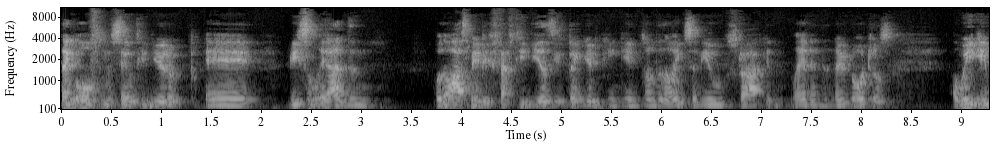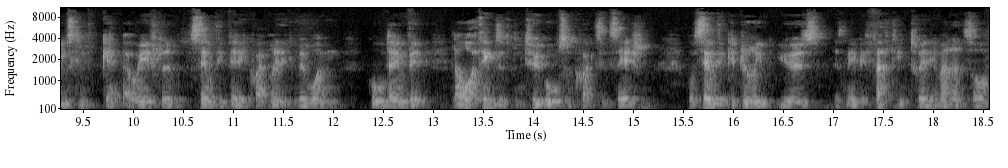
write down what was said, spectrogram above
I think often the Celtic in Europe uh, recently and in well, the last maybe 15 years, these big European games under the likes of Neil Strack and Lennon and now Rodgers, away games can get away from Celtic very quickly. They can be one goal down. And a lot of times it's been two goals in quick succession. What Celtic could really use is maybe 15 20 minutes of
